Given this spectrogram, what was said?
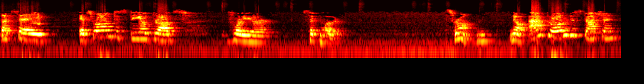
let's say it's wrong to steal drugs for your sick mother. It's wrong. No, after all the discussion,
